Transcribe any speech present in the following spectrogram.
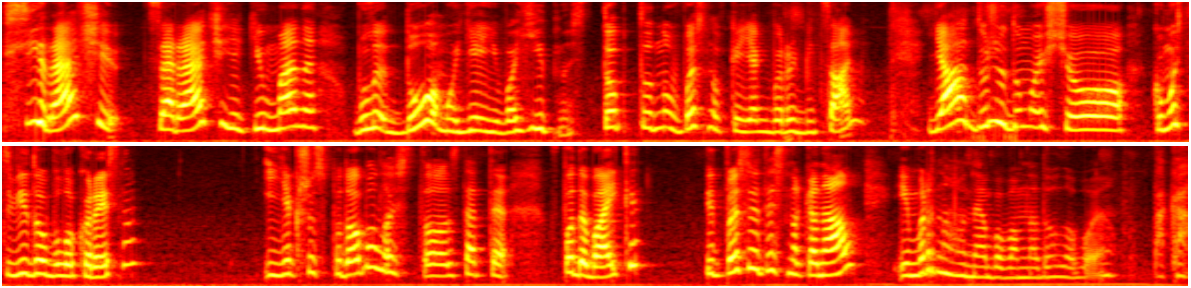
Всі речі це речі, які в мене були до моєї вагітності. Тобто, ну, висновки якби робіть самі. Я дуже думаю, що комусь це відео було корисним. І якщо сподобалось, то ставте вподобайки, підписуйтесь на канал і мирного неба вам над головою. Пока!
